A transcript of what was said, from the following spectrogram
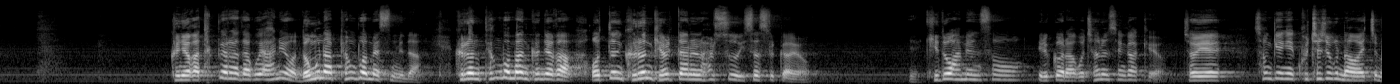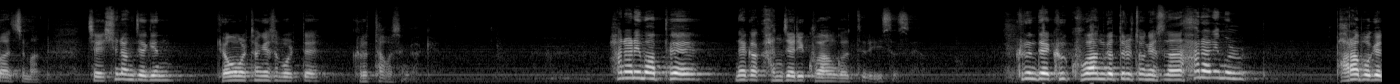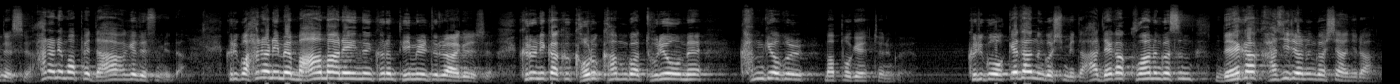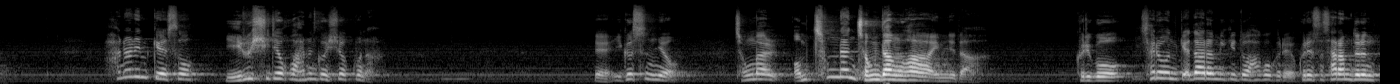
그녀가 특별하다고요? 아니요. 너무나 평범했습니다. 그런 평범한 그녀가 어떤 그런 결단을 할 수 있었을까요? 예, 기도하면서일 거라고 저는 생각해요. 저의 성경에 구체적으로 나와 있지만 제 신앙적인 경험을 통해서 볼 때 그렇다고 생각해요. 하나님 앞에 내가 간절히 구한 것들이 있었어요. 그런데 그 구한 것들을 통해서 나는 하나님을 바라보게 됐어요. 하나님 앞에 나아가게 됐습니다. 그리고 하나님의 마음 안에 있는 그런 비밀들을 알게 됐어요. 그러니까 그 거룩함과 두려움의 감격을 맛보게 되는 거예요. 그리고 깨닫는 것입니다. 아, 내가 구하는 것은 내가 가지려는 것이 아니라 하나님께서 이루시려고 하는 것이었구나. 예, 이것은요, 정말 엄청난 정당화입니다. 그리고 새로운 깨달음이기도 하고 그래요. 그래서 사람들은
